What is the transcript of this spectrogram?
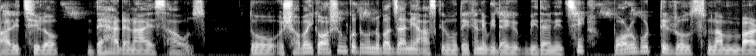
বাড়ি ছিল they had an ice house তো সবাইকে অসংখ্য ধন্যবাদ জানিয়ে আজকের মতো এখানে বিদায় বিদায় নিচ্ছি। পরবর্তী রোলস নাম্বার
